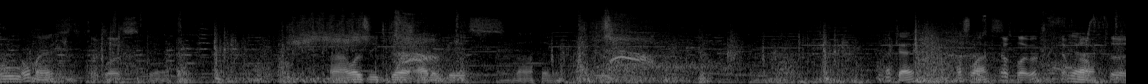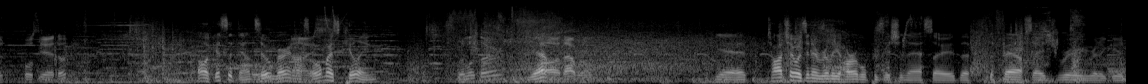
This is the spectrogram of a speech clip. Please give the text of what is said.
Oh, Ooh. almost. So close. Yeah. Uh, what does he get out of this? Nothing. Okay, that's That was, nice. that was clever. Jumping Yeah. off to force the air dodge. Oh, gets it down tilt. Very nice. nice. Almost killing. Will it though? Yep. Oh, that will. Yeah, Taicho was in a really horrible position there, so the, the fair off stage really, really good.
